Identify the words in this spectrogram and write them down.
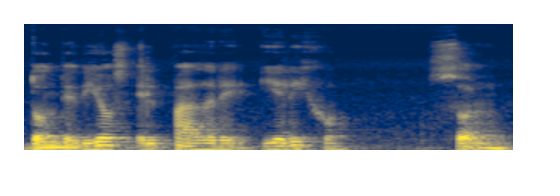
donde Dios el Padre y el Hijo son.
